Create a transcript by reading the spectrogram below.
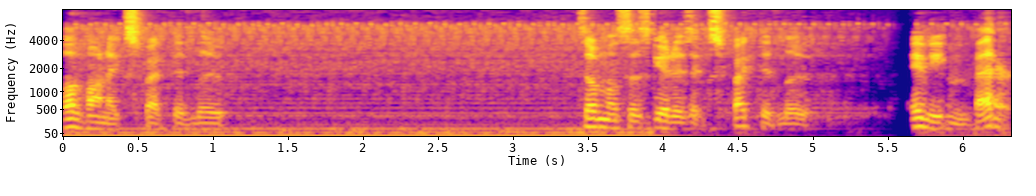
Love unexpected loot. It's almost as good as expected loot. Maybe even better.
